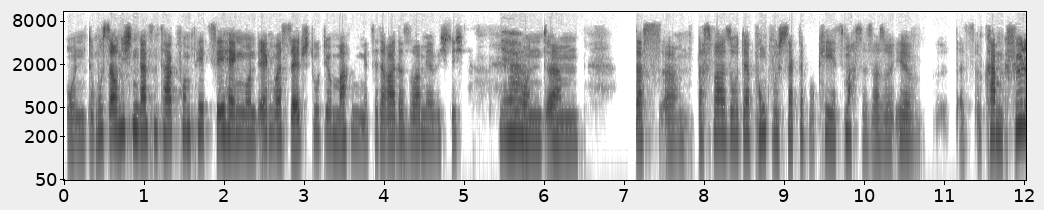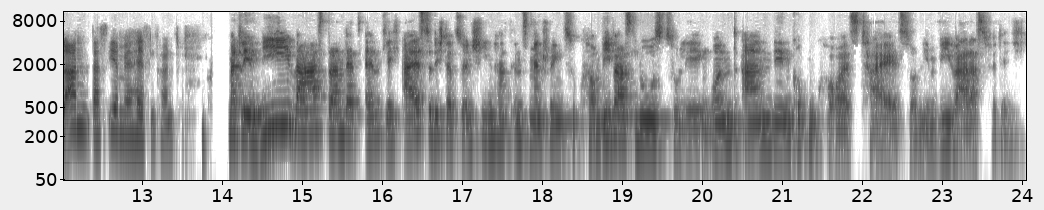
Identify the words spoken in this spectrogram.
und du musst auch nicht den ganzen Tag vom PC hängen und irgendwas Selbststudium machen, etc. Das war mir wichtig. Ja. Und ähm, das, ähm, das war so der Punkt, wo ich gesagt habe, okay, jetzt machst du es. Also ihr, es kam ein Gefühl an, dass ihr mir helfen könnt. Madeleine, wie war es dann letztendlich, als du dich dazu entschieden hast, ins Mentoring zu kommen? Wie war es loszulegen und an den Gruppencalls teilzunehmen? Wie war das für dich?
